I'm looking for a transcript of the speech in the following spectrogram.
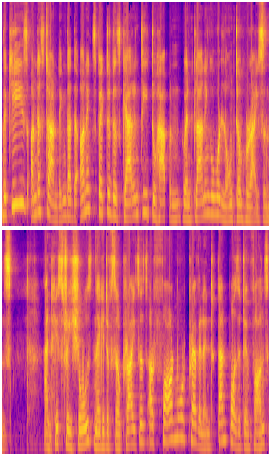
The key is understanding that the unexpected is guaranteed to happen when planning over long term horizons. And history shows negative surprises are far more prevalent than positive ones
